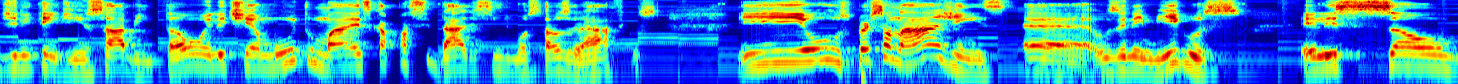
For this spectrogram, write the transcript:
de Nintendinho, sabe? Então ele tinha muito mais capacidade assim, de mostrar os gráficos. E os personagens, é, os inimigos, eles são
